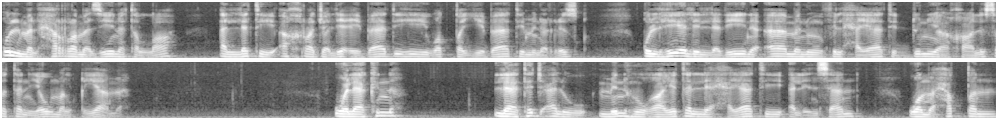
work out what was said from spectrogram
قل من حرم زينة الله التي أخرج لعباده والطيبات من الرزق قل هي للذين آمنوا في الحياة الدنيا خالصة يوم القيامة. ولكنه لا تجعل منه غاية لحياة الإنسان ومحطا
